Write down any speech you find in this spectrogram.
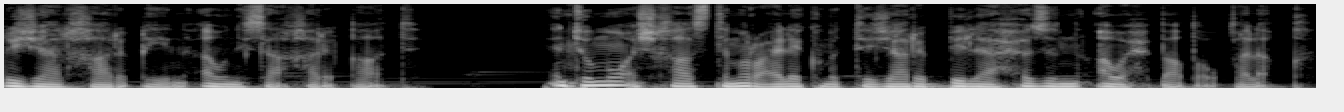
رجال خارقين أو نساء خارقات. أنتم مو أشخاص تمر عليكم التجارب بلا حزن أو إحباط أو قلق.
